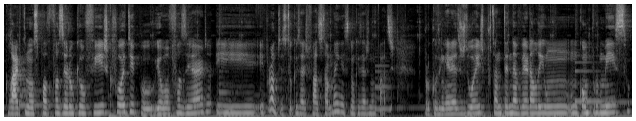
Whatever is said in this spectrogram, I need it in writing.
claro que não se pode fazer o que eu fiz, que foi tipo, eu vou fazer e, e pronto, e se tu quiseres fazes também, e se não quiseres não fazes. Porque o dinheiro é dos dois, portanto tem de haver ali um, um compromisso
